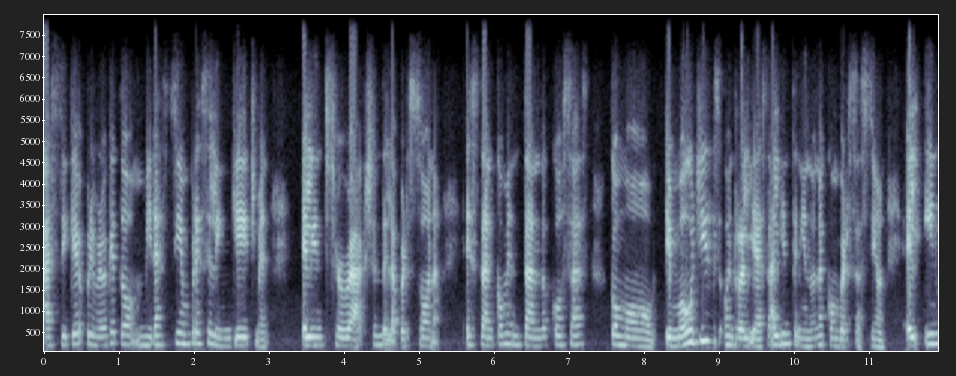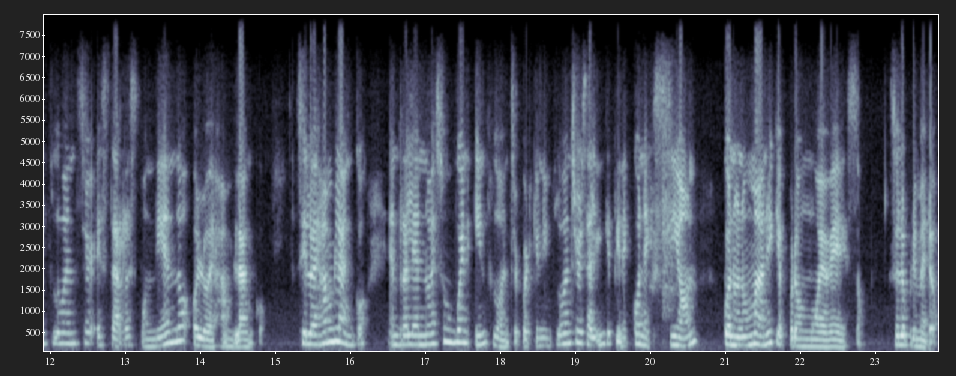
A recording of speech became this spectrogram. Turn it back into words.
Así que primero que todo, mira siempre es el engagement, el interaction de la persona. Están comentando cosas como emojis o en realidad es alguien teniendo una conversación. El influencer está respondiendo o lo dejan blanco. Si lo dejan blanco, en realidad no es un buen influencer, porque un influencer es alguien que tiene conexión con un humano y que promueve eso. Eso es lo primero.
